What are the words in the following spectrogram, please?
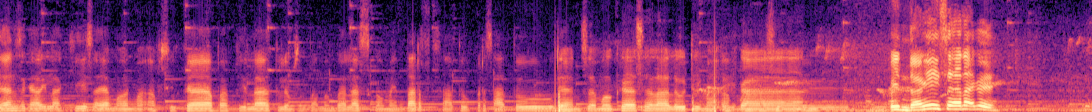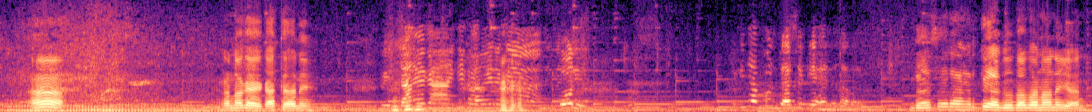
Dan sekali lagi saya mohon maaf juga Apabila belum sempat membalas komentar satu persatu. Dan semoga selalu dimaafkan. Pindangi saya anak gue Ah. Ngono kayak keadaannya Pindahe kan iki kan. Pun. Nyapa ndase ki enak sampe. Dasar ora ngerti aku kokonane ya. Orang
